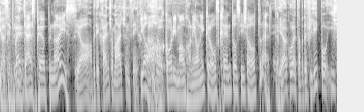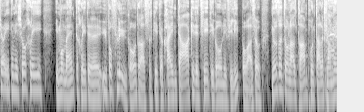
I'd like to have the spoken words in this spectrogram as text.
Ja, sie bringt der SP etwas Neues. Ja, aber die kennst du meistens nicht. Ja, also, Mauch habe ich auch nicht gross kennt, als sie antreten. Ja gut, aber der Filippo ist ja irgendwie schon bisschen, im Moment ein bisschen der Überflüger, oder? Also es gibt ja keinen Tag in der Zeitung ohne Filippo. Also nur der Donald Trump kommt alle noch mehr,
